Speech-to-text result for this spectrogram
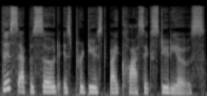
This episode is produced by Classic Studios.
